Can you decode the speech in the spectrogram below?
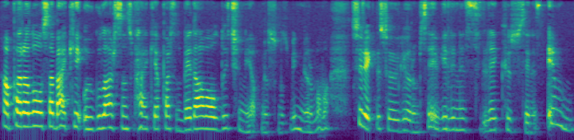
Ha paralı olsa belki uygularsınız, belki yaparsınız. Bedava olduğu için mi yapmıyorsunuz bilmiyorum ama sürekli söylüyorum. Sevgilinizle küsseniz en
